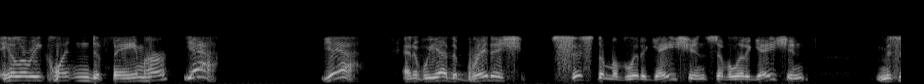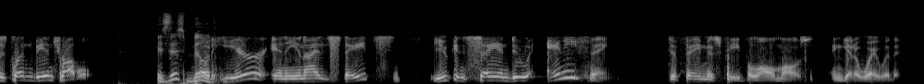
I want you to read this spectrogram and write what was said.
Hillary Clinton defame her? Yeah. Yeah. And if we had the British system of litigation, civil litigation, Mrs. Clinton be in trouble. Is this bill But here in the United States, you can say and do anything to famous people almost and get away with it.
